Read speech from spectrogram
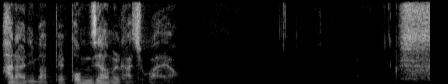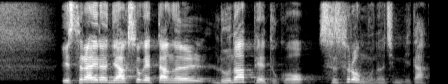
하나님 앞에 범죄함을 가지고 와요. 이스라엘은 약속의 땅을 눈앞에 두고 스스로 무너집니다.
